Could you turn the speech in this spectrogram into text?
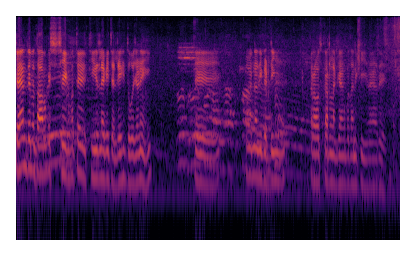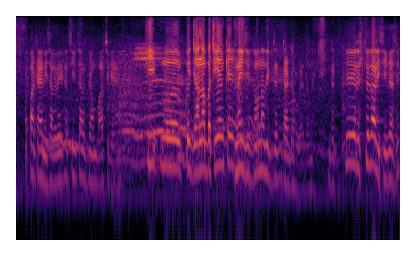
ਕਹਿਣ ਦੇ ਮੁਤਾਬਕ ਸ਼ੇਖ ਪੱਤੇ ਖੀਰ ਲੈ ਕੇ ਚੱਲੇ ਸੀ, ਦੋ ਜਣੇ ਸੀ ਤੇ ਉਹ ਇਹਨਾਂ ਦੀ ਗੱਡੀ ਕ੍ਰਾਸ ਕਰਨ ਲੱਗਿਆ ਪਤਾ ਨਹੀਂ ਕੀ ਹੋਇਆ ਤੇ ਆਪਾਂ ਕਹਿ ਨਹੀਂ ਸਕਦੇ ਅਸੀਂ ਤਾਂ ਕਿਉਂ ਬਾਅਦ ਚ ਗਏ ਹਾਂ। ਕੀ ਅਮ, ਕੋਈ ਜਾਨਾਂ ਬਚੀਆਂ ਕਿ ਨਹੀਂ ਜੀ ਦੋਨਾਂ ਦੀ ਡੈੱਡ ਹੋ ਗਏ ਦੋਨੇ। ਇਹ ਰਿਸ਼ਤੇਦਾਰੀ ਸੀ ਵੈਸੇ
